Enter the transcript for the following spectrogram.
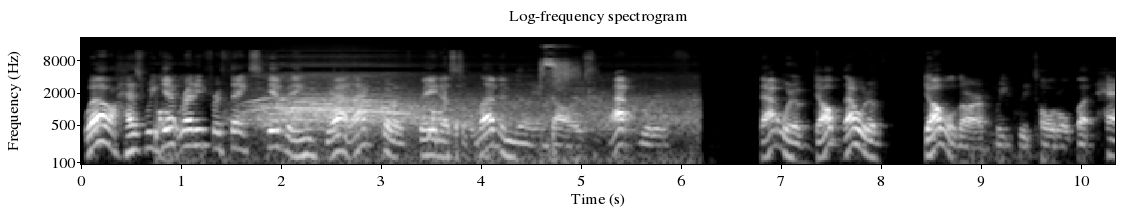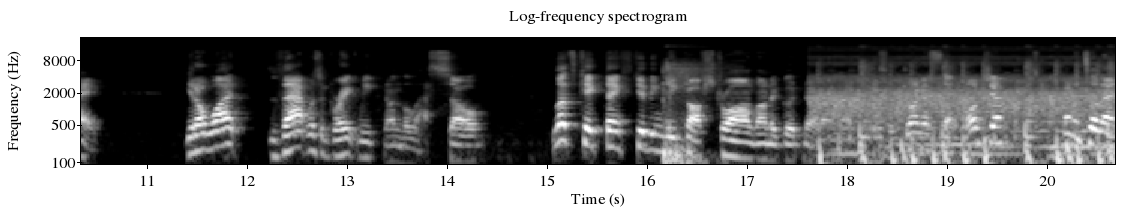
Well, as we get ready for Thanksgiving, yeah, that could have paid us eleven million dollars. That would have that would have doubled that would have doubled our weekly total. But hey, you know what? That was a great week nonetheless. So let's kick Thanksgiving week off strong on a good note. So join us then, won't you? And until then,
